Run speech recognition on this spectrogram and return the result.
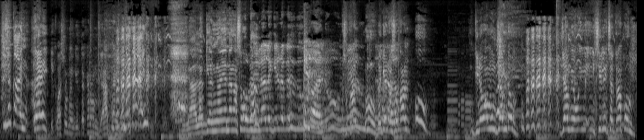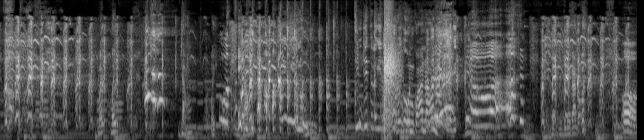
Kinakain. Hey! Tikwaso na yun karon Gatay. Kinakain. Nilalagyan nga yan ng Oh, asukal. nilalagyan na gasukal. Oh, Asukal? Oh, Lagyan ng asukal. Oh, Ginawa mong jam dong. Jam yung isilid sa grapon. May, may... Jam? May... Jam? ano yan talaga yung aray ko. Ko, ana, ano? Yawa. Oh.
